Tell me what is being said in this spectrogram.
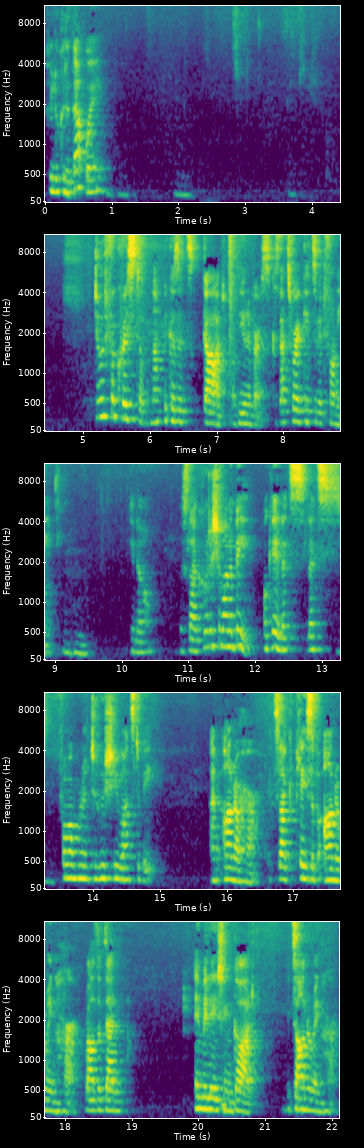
if you look at it that way. Do it for Crystal, not because it's God or the universe, because that's where it gets a bit funny. You know, it's like, who does she want to be? Okay, let's let's form her into who she wants to be, and honor her. It's like a place of honoring her rather than emulating God. It's honoring her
